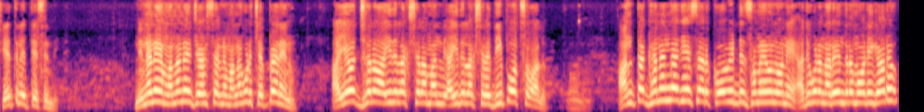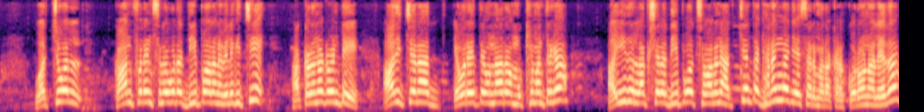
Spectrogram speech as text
చేతులు ఎత్తేసింది నిన్ననే మొన్ననే చేస్తాను మొన్న కూడా చెప్పాను నేను. అయోధ్యలో ఐదు లక్షల మంది ఐదు లక్షల దీపోత్సవాలు. అంత ఘనంగా చేశారు కోవిడ్ సమయంలోనే. అది కూడా నరేంద్ర మోడీ గారు వర్చువల్ కాన్ఫరెన్స్లో కూడా దీపాలను వెలిగించి అక్కడ ఉన్నటువంటి ఆదిత్యనాథ్ ఎవరైతే ఉన్నారో ముఖ్యమంత్రిగా ఐదు లక్షల దీపోత్సవాలని అత్యంత ఘనంగా చేశారు. మరి అక్కడ కరోనా లేదా?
